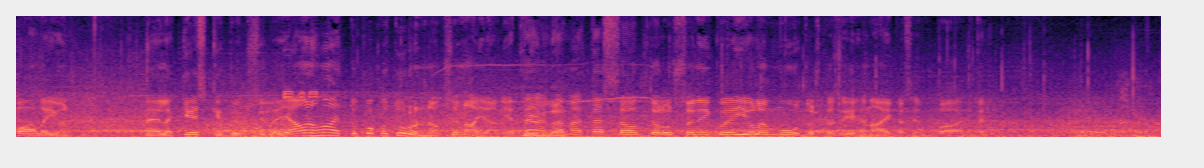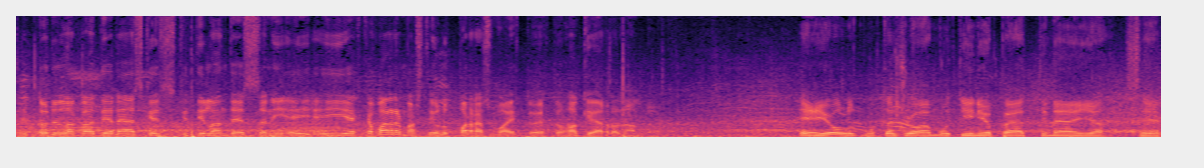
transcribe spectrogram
paljon näillä keskityksillä. Ja on haettu koko turnauksen ajan. Ja tämä, tämä, tässä ottelussa niin kuin ei ole muutosta siihen aikaisempaan. Että todellakaan tiedä äskeisessä tilanteessa, niin ei, ei ehkä varmasti ollut paras vaihtoehto hakea Ronaldoa. Ei ollut, mutta Joao Mutinho päätti näin ja se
